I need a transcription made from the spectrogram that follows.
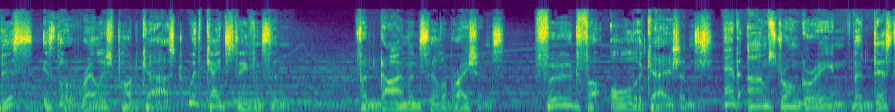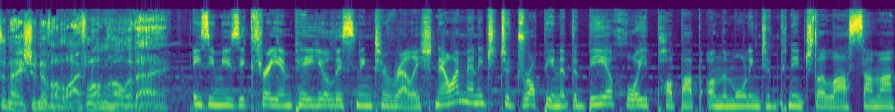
This is the Relish Podcast with Kate Stevenson. For diamond celebrations, food for all occasions, and Armstrong Green, the destination of a lifelong holiday. Easy Music 3MP, you're listening to Relish. Now, I managed to drop in at the Bia Hoi pop up on the Mornington Peninsula last summer,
